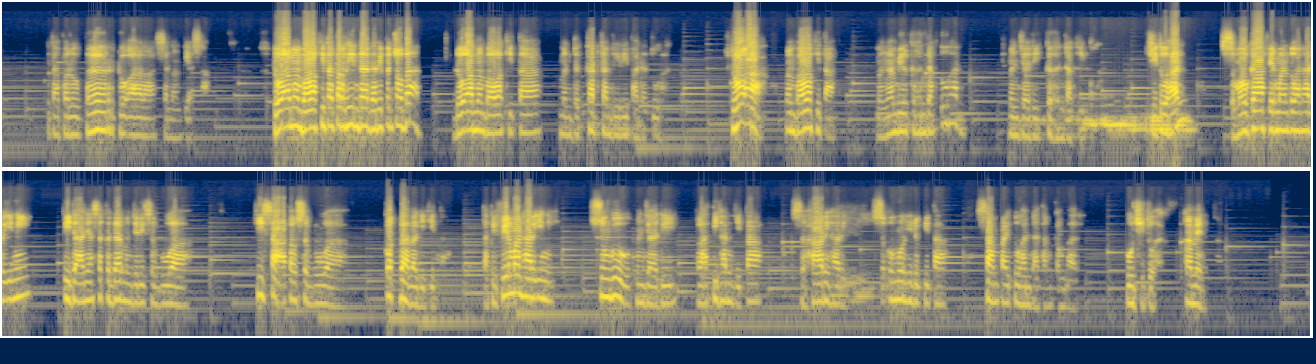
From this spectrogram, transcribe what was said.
Kita perlu berdoalah senantiasa. Doa membawa kita terhindar dari pencobaan. Doa membawa kita mendekatkan diri pada Tuhan. Doa membawa kita mengambil kehendak Tuhan menjadi kehendak kita. Puji Tuhan, semoga firman Tuhan hari ini tidak hanya sekedar menjadi sebuah kisah atau sebuah khotbah bagi kita, tapi firman hari ini sungguh menjadi latihan kita sehari-hari, seumur hidup kita sampai Tuhan datang kembali. Puji Tuhan. Amin.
